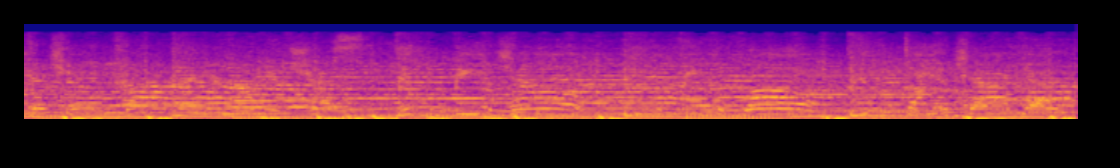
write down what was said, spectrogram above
You can be you be the You yeah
